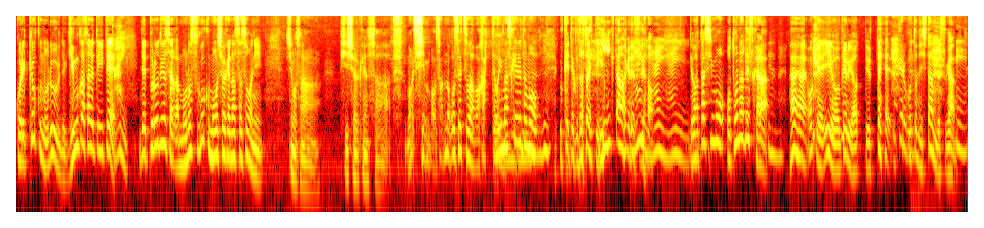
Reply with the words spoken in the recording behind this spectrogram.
これ局のルールで義務化されていて、はい、でプロデューサーがものすごく申し訳なさそうに「下さん PCR 検査、もう辛坊さんのご説は分かっておりますけれども、受けてくださいって言いに来たわけですよ。はいはいはい、で私も大人ですから、うん、はいはい OK いいよ受けるよって言って受けることにしたんですが、ええ、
